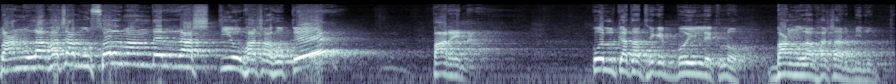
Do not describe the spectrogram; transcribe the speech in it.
বাংলা ভাষা মুসলমানদের রাষ্ট্রীয় ভাষা হতে পারে না। কলকাতা থেকে বই লেখলো বাংলা ভাষার বিরুদ্ধে।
